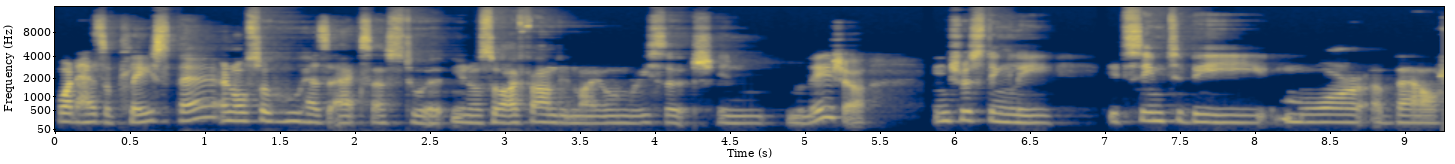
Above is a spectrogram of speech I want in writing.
what has a place there and also who has access to it. You know, so I found in my own research in Malaysia, interestingly, it seemed to be more about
